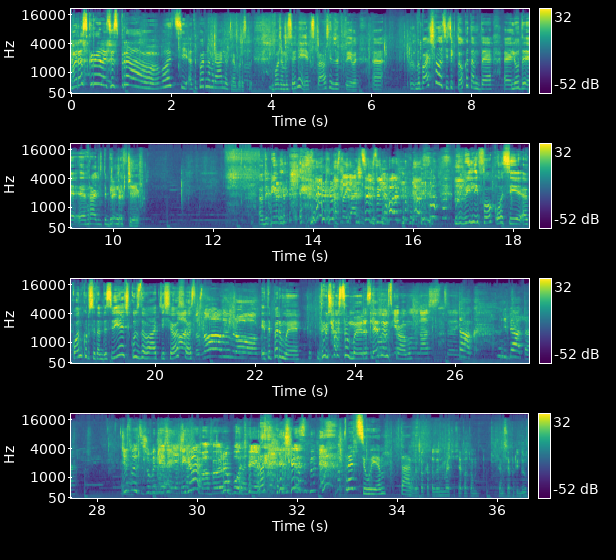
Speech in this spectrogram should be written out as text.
Ви розкрили цю справу. Молодці. А тепер нам реально треба розкрити. Боже, ми сьогодні як справжні детективи. Е, Ви бачили ці тіктоки, там, де е, люди е, грають в дебільних Детектив. в дебільні настоящий. Це взгляд. Дебільний фок, оці е, конкурси, там, де свічку здавати, ще щось. з Новим роком! І тепер ми. Тим часом ми розслідуємо Я справу. думаю, у нас це... Так, ребята, Чувствується, що ми не я не граємо, а працюємо. Чесно. Працюємо. Так. Ну, вы только позанимайтесь, я потом в конце приду.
